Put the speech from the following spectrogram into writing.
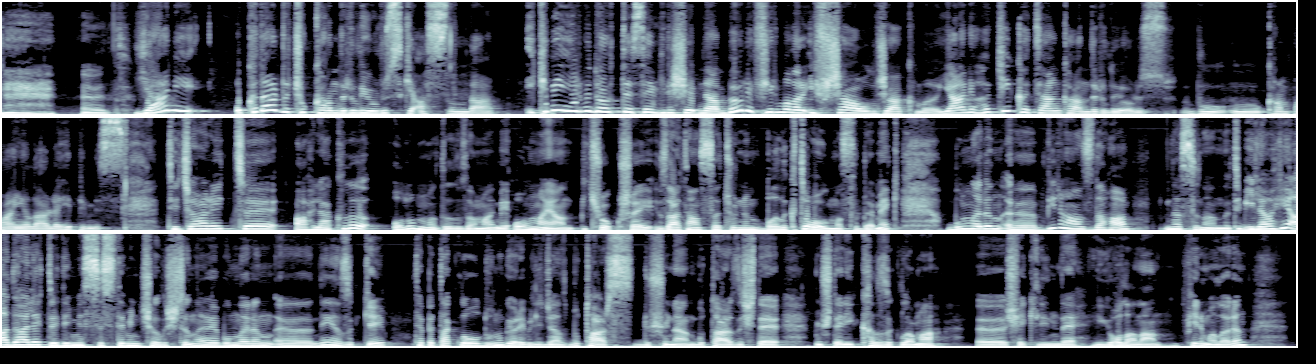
evet. Yani o kadar da çok kandırılıyoruz ki aslında. 2024'te sevgili Şebnem böyle firmalar ifşa olacak mı? Yani hakikaten kandırılıyoruz bu ıı, kampanyalarla hepimiz. Ticarette ahlaklı olunmadığı zaman ve olmayan birçok şey zaten Satürn'ün balıkta olması demek. Bunların e, biraz daha nasıl anlatayım ilahi adalet dediğimiz sistemin çalıştığını ve bunların e, ne yazık ki tepe takla olduğunu görebileceğiz. Bu tarz düşünen, bu tarz işte müşteriyi kazıklama e, şeklinde yol alan firmaların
